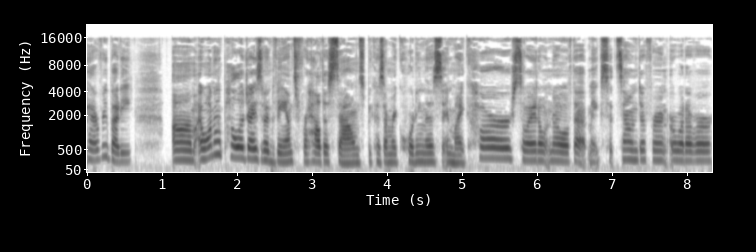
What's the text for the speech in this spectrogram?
Hi, everybody. Um, I want to apologize in advance for how this sounds because I'm recording this in my car, so I don't know if that makes it sound different or whatever.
